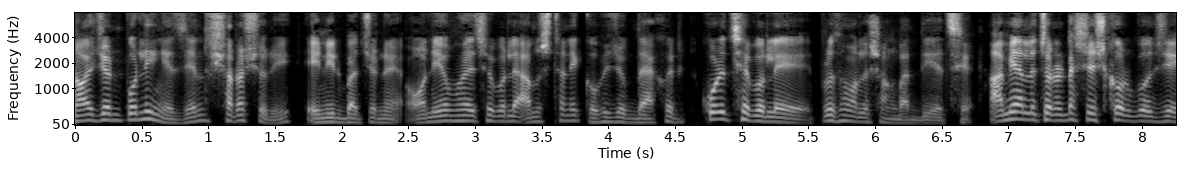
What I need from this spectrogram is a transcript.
নয় জন পোলিং এজেন্ট সরাসরি এই নির্বাচনে অনিয়ম হয়েছে বলে আনুষ্ঠানিক অভিযোগ দাখিল করেছে বলে প্রথম আলো সংবাদ দিয়েছে। আমি আলোচনাটা শেষ করব যে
